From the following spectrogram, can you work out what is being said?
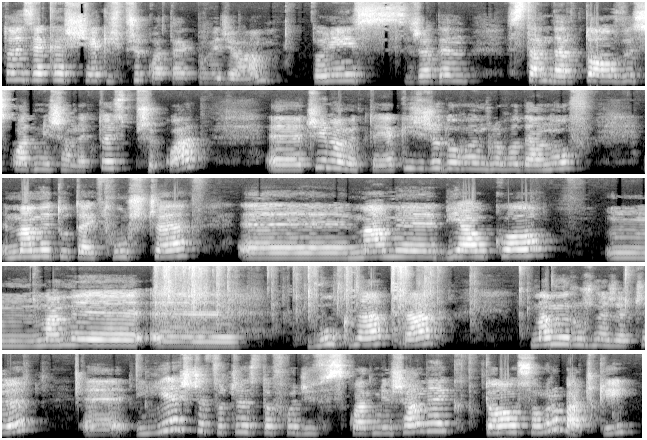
to jest jakaś, jakiś przykład, tak jak powiedziałam. To nie jest żaden standardowy skład mieszanek, to jest przykład. E, czyli mamy tutaj jakieś źródło węglowodanów, mamy tutaj tłuszcze, e, mamy białko, mm, mamy e, włókna, tak? Mamy różne rzeczy. E, jeszcze co często wchodzi w skład mieszanek, to są robaczki,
